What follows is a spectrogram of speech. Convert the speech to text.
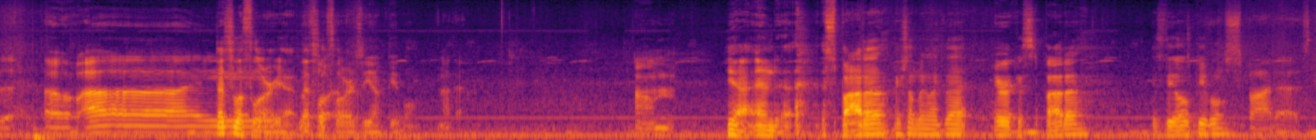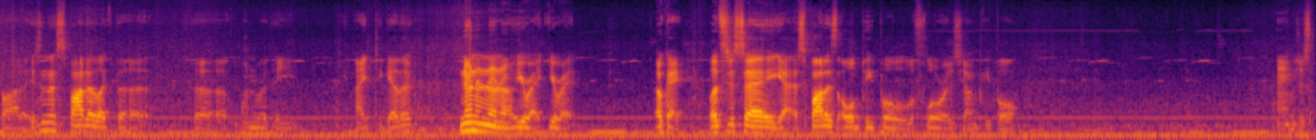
The- oh, uh. That's LaFleur, yeah. That's LaFleur is the young people. Okay. Um, Yeah, and uh, Espada or something like that. Eric Espada is the old people. Spada, Spada. Isn't the Spada like the the one where they unite together? No, no, no, no. You're right. You're right. Okay, let's just say yeah. Spada's old people, Lafleur is young people, and just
